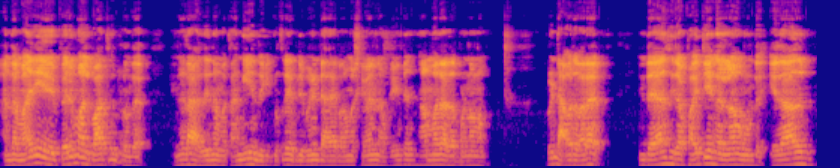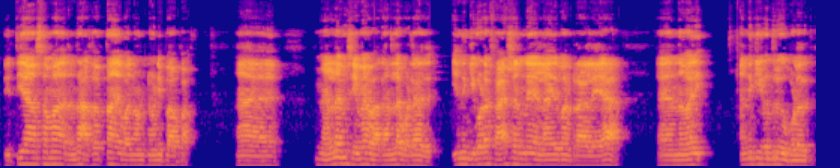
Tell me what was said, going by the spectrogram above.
அந்த மாதிரி பெருமாள் பார்த்துக்கிட்டு இருந்தார். என்னடா அது நம்ம தங்கியும் தூக்கி கொடுத்துல இப்படி ஆயிரம் ராமசிவேன் அப்படின்ட்டு நம்ம தான் அதை பண்ணணும். அப்படின்ட்டு அவர் வர இந்த சில பைத்தியங்கள்லாம் உண்டு. ஏதாவது வித்தியாசமாக இருந்தால் அதைத்தான் இவ நோண்டி நோண்டி பார்ப்பா. நல்ல விஷயமே அவ கண்ணில் படாது. இன்னைக்கு கூட ஃபேஷன்னு எல்லாம் இது பண்ணுறா இல்லையா? இந்த மாதிரி. அன்னைக்கு வந்துருக்கு போல இருக்கு.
